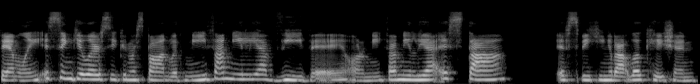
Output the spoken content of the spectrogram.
family, is singular, so you can respond with mi familia vive or mi familia está if speaking about location.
